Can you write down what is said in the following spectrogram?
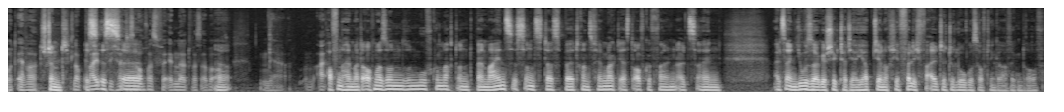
whatever. Stimmt. Ich glaube, Leipzig ist, hat äh, auch was verändert, was aber auch, ja. ja. Hoffenheim hat auch mal so einen, so einen Move gemacht und bei Mainz ist uns das bei Transfermarkt erst aufgefallen, als ein, als ein User geschickt hat, ja, ihr habt ja noch hier völlig veraltete Logos auf den Grafiken drauf.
